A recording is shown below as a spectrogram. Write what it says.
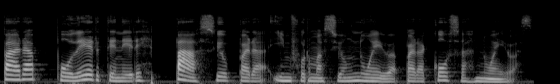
para poder tener espacio para información nueva, para cosas nuevas.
